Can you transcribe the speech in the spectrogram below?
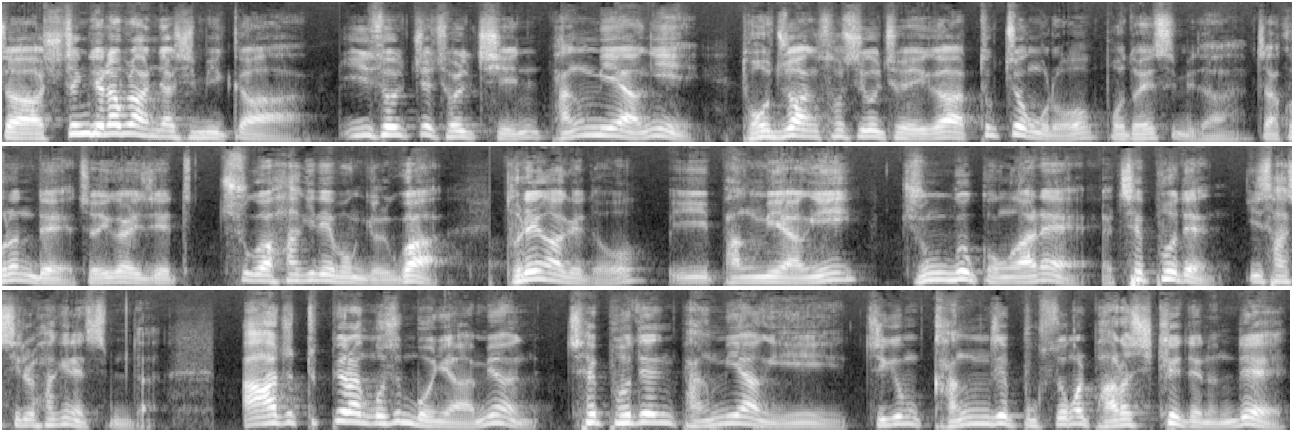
자, 시청자 여러분 안녕하십니까? 이설주의 절친 박미양이 도주한 소식을 저희가 특종으로 보도했습니다. 자, 그런데 저희가 이제 추가 확인해 본 결과 불행하게도 이 박미양이 중국 공안에 체포된 이 사실을 확인했습니다. 아주 특별한 것은 뭐냐면 체포된 박미양이 지금 강제 북송을 바로 시켜야 되는데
